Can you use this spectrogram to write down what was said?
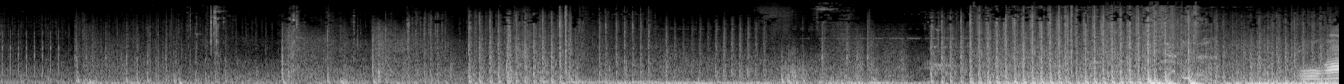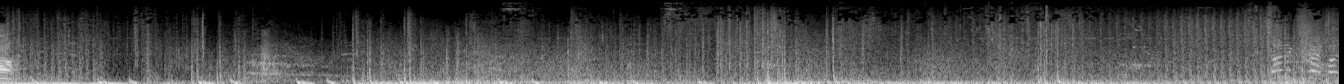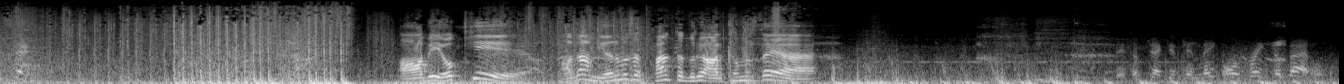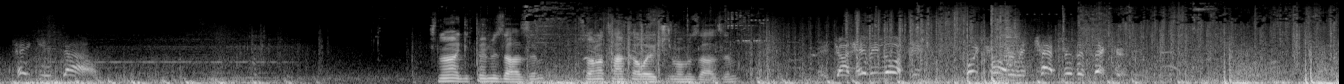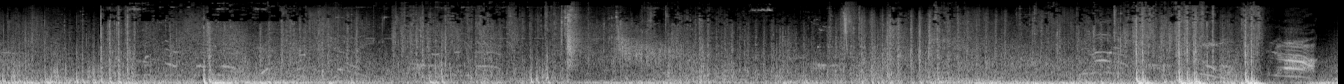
Oha. Abi yok ki. Adam yanımızda tankla duruyor arkamızda ya. Deposuna gitmemiz lazım. Sonra tank havaya uçurmamız lazım.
